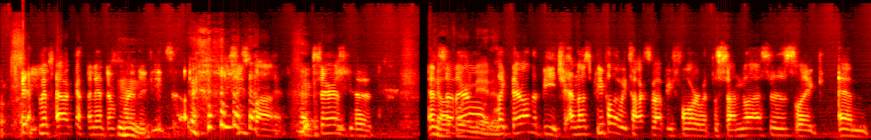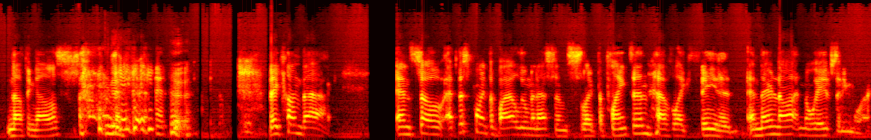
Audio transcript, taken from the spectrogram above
without going into further Mhm. detail. She's fine. Like Sarah's good. And so they're all, native. like they're on the beach, and those people that we talked about before with the sunglasses, like and nothing else, they come back. And so at this point, the bioluminescence, like the plankton, have like faded, and they're not in the waves anymore.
